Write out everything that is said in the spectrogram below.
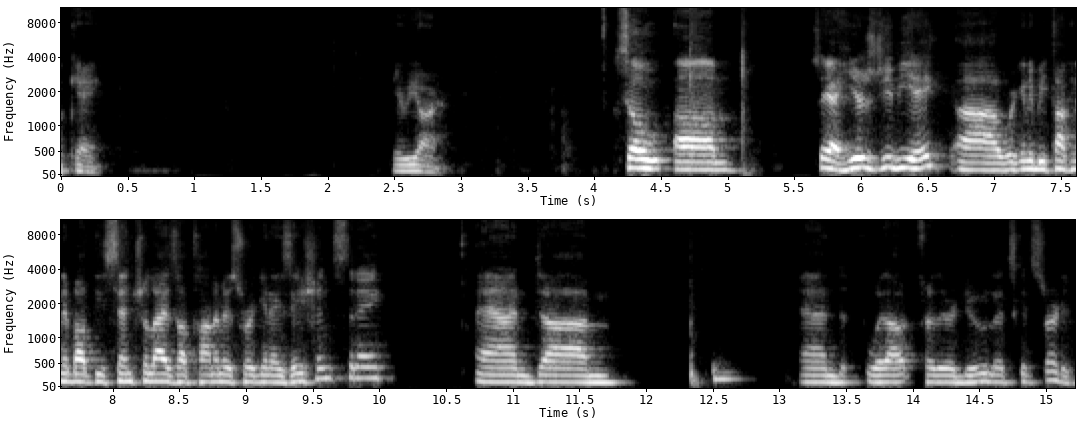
Okay. Here we are. So, um, so yeah, here's GBA. Uh, we're going to be talking about decentralized autonomous organizations today, and um, and without further ado, let's get started.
